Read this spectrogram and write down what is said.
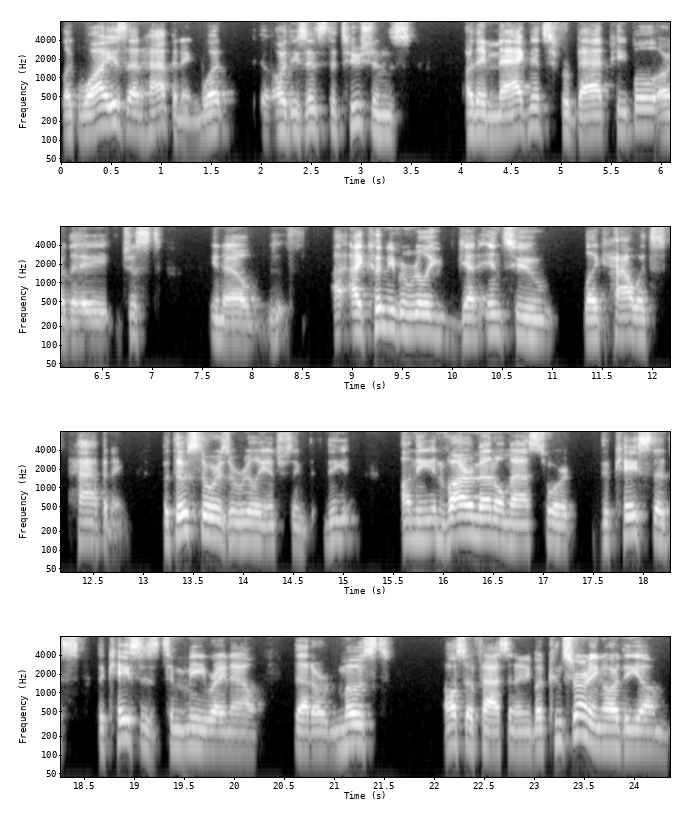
like why is that happening what are these institutions are they magnets for bad people are they just you know I, I couldn't even really get into like how it's happening but those stories are really interesting the on the environmental mass tort, the case that's the cases to me right now that are most also fascinating but concerning are the um,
